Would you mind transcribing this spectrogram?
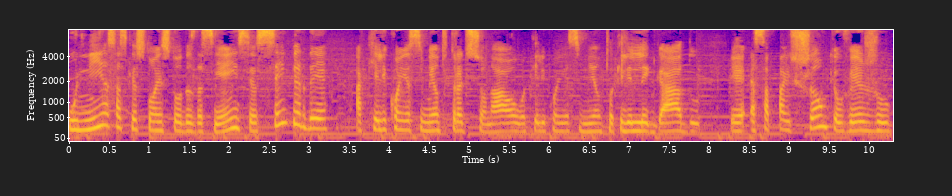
unir essas questões todas da ciência sem perder aquele conhecimento tradicional, aquele conhecimento, aquele legado, é, essa paixão que eu vejo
